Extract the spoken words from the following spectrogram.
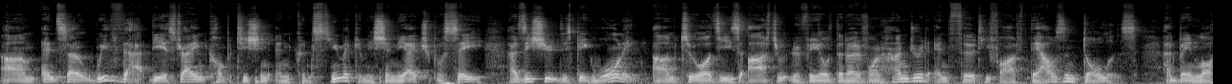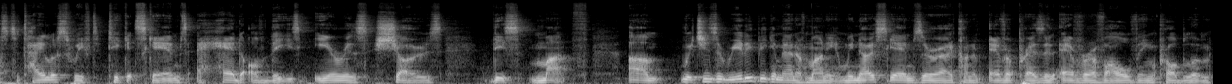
Um, and so with that, the Australian Competition and Consumer Commission, the ACCC, has issued this big warning um, to Aussies after it revealed that over $135,000 had been lost to Taylor Swift ticket scams ahead of these eras shows this month um, which is a really big amount of money. And we know scams are a kind of ever present, ever evolving problem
